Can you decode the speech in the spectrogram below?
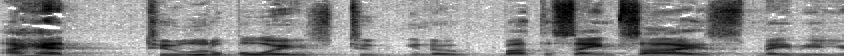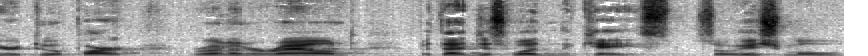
I had two little boys, two, you know, about the same size, maybe a year or two apart, running around, but that just wasn't the case. So Ishmael,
